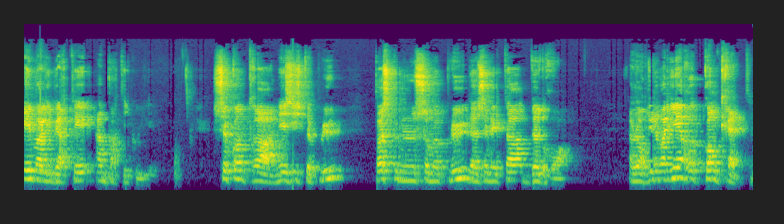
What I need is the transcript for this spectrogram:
et ma liberté en particulier. Ce contrat n'existe plus parce que nous ne sommes plus dans un état de droit. Alors d'une manière concrète,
